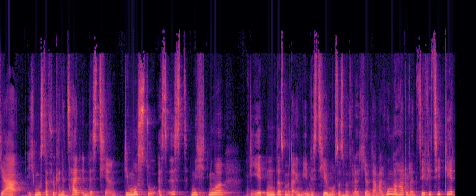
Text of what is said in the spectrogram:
ja, ich muss dafür keine Zeit investieren. Die musst du. Es ist nicht nur Diäten, dass man da irgendwie investieren muss, dass man vielleicht hier und da mal Hunger hat oder ins Defizit geht,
